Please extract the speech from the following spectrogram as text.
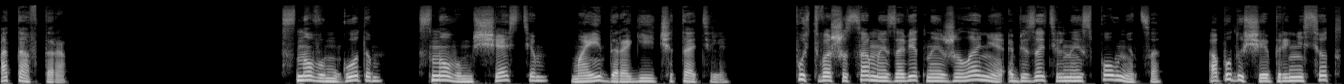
От автора. С Новым годом, с новым счастьем, мои дорогие читатели. Пусть ваши самые заветные желания обязательно исполнятся, а будущее принесет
